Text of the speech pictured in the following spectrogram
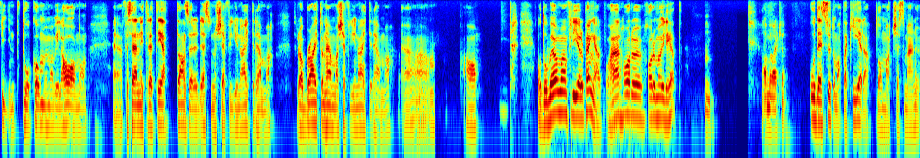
fint, då kommer man vilja ha honom. Eh, för sen i 31 så är det dessutom Sheffield United hemma. Så du har Brighton hemma, Sheffield United hemma. Uh, ja. Och då behöver man frigöra pengar och här har du, har du möjlighet. Mm. Ja men verkligen. Och dessutom attackera de matcher som är nu.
